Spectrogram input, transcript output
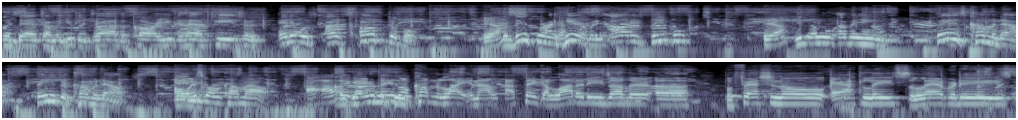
with that time. You can drive a car, you can have keys, and it was uncomfortable. Yeah, But this right here, man, all these people, yeah. you know, I mean, things coming out. Things are coming out. Oh, it's gonna come out. I, I think everything's gonna come to light, and I, I think a lot of these other uh, professional athletes, celebrities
